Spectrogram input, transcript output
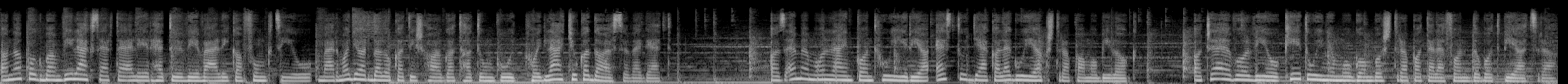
A napokban világszerte elérhetővé válik a funkció, már magyar dalokat is hallgathatunk úgy, hogy látjuk a dalszöveget. Az mmonline.hu írja, ezt tudják a legújabb strapa mobilok. A Cseh Evolvio két új nyomógombos strapa telefont dobott piacra.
